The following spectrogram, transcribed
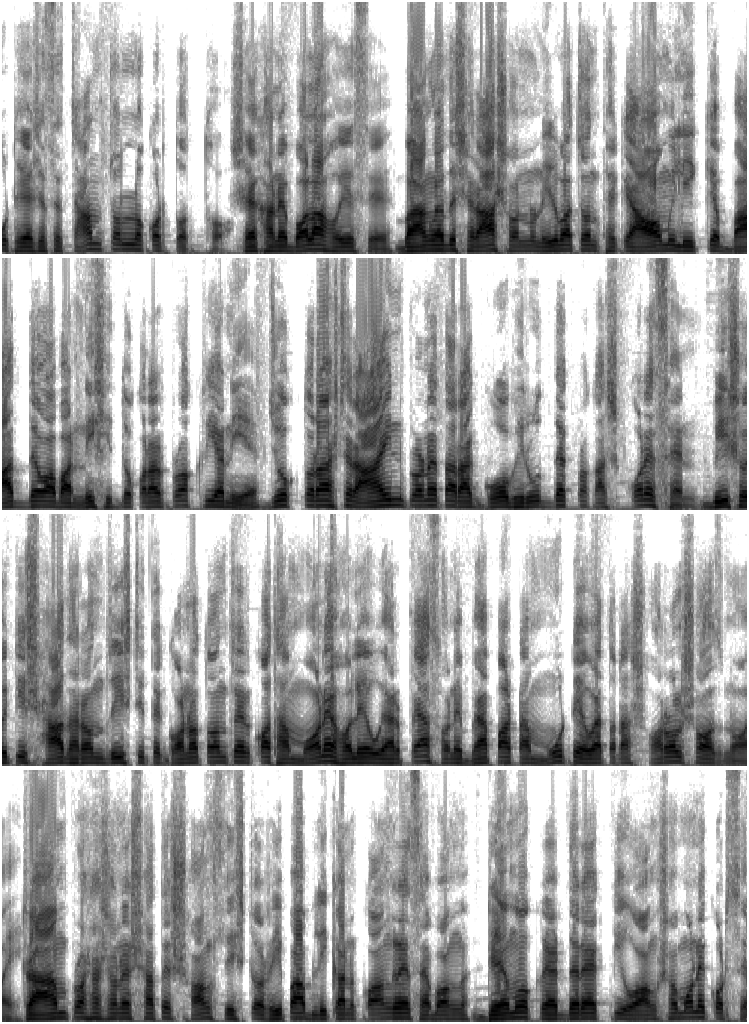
উঠে এসেছে চাঞ্চল্যকর তথ্য। সেখানে বলা হয়েছে, বাংলাদেশের আসন্ন নির্বাচন থেকে আওয়ামী লীগকে বাদ দেওয়া বা নিষিদ্ধ করার প্রক্রিয়া নিয়ে যুক্তরাষ্ট্রের আইন প্রণেতারা গভীর উদ্বেগ প্রকাশ করেছেন। বিষয়টি সাধারণ দৃষ্টিতে গণতন্ত্রের কথা মনে হলেও এর পেছনে ব্যাপারটা মোটেও এতটা সরল সহজ নয়। ট্রাম্প প্রশাসনের সাথে সংশ্লিষ্ট রিপাবলিকান কংগ্রেস এবং ডেমোক্র্যাটদের একটি অংশ মনে করছে,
